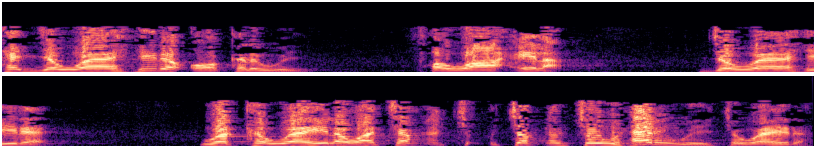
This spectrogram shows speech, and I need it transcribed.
ka jawaahira oo kale weeye fawaacila jawaahira. Wa kawaahila waa jamcu jawharin weeye jawaahira.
